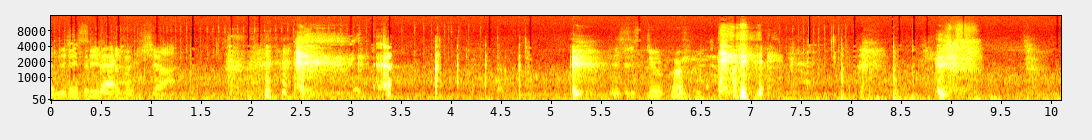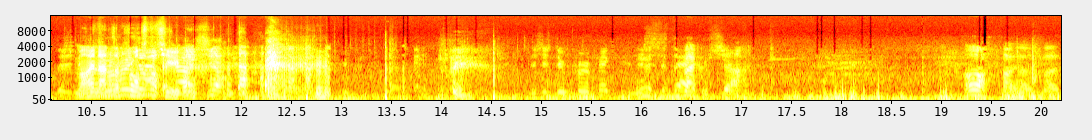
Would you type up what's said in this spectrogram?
and this, is the backward shot. this is perfect. This is too My nan's a prostitute. this is the shot. This is Dude Perfect, and this, is the backward shot. Oh, fuck, that was close.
